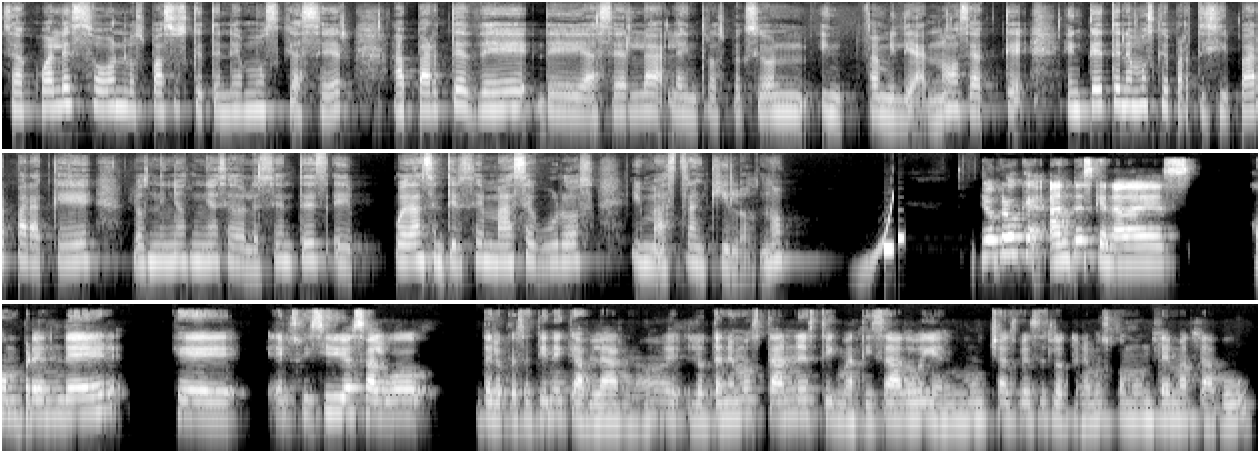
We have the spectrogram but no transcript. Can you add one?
O sea, ¿cuáles son los pasos que tenemos que hacer aparte de, de hacer la, la introspección familiar, ¿no? O sea, ¿qué, ¿en qué tenemos que participar para que los niños, niñas y adolescentes eh, puedan sentirse más seguros y más tranquilos, ¿no? Yo creo que antes que nada es comprender que el suicidio es algo de lo que se tiene que hablar, ¿no? Eh, lo tenemos tan estigmatizado y en muchas veces lo tenemos como un tema tabú.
